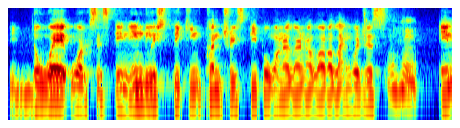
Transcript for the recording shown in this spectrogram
The way it works is in English speaking countries, people want to learn a lot of languages. In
